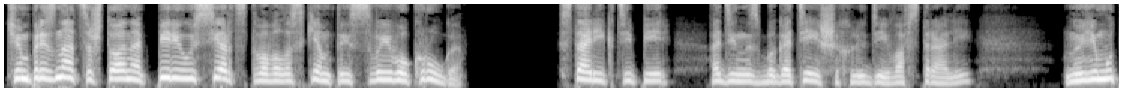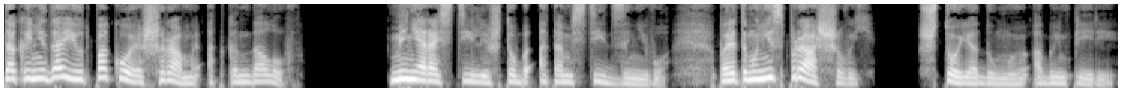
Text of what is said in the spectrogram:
чем признаться, что она переусердствовала с кем-то из своего круга. Старик теперь один из богатейших людей в Австралии — но ему так и не дают покоя шрамы от кандалов. Меня растили, чтобы отомстить за него, поэтому не спрашивай, что я думаю об империи.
